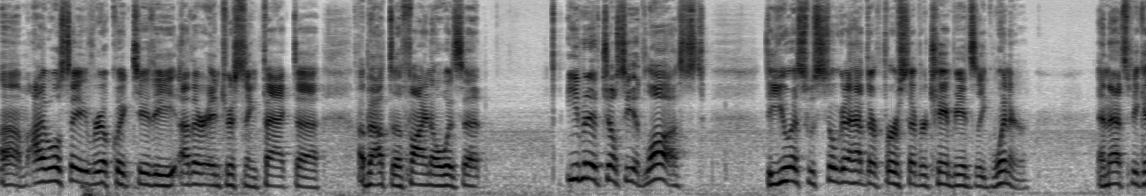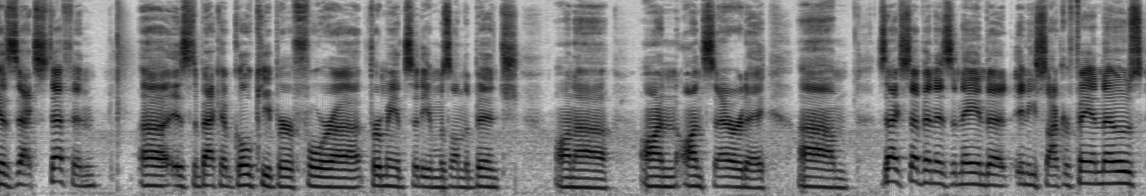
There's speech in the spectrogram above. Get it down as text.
Um, I will say real quick too. The other interesting fact uh, about the final was that even if Chelsea had lost, the U.S. was still going to have their first ever Champions League winner, and that's because Zach Steffen uh, is the backup goalkeeper for uh, for Man City and was on the bench on uh, on on Saturday. Um, Zach Steffen is a name that any soccer fan knows,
